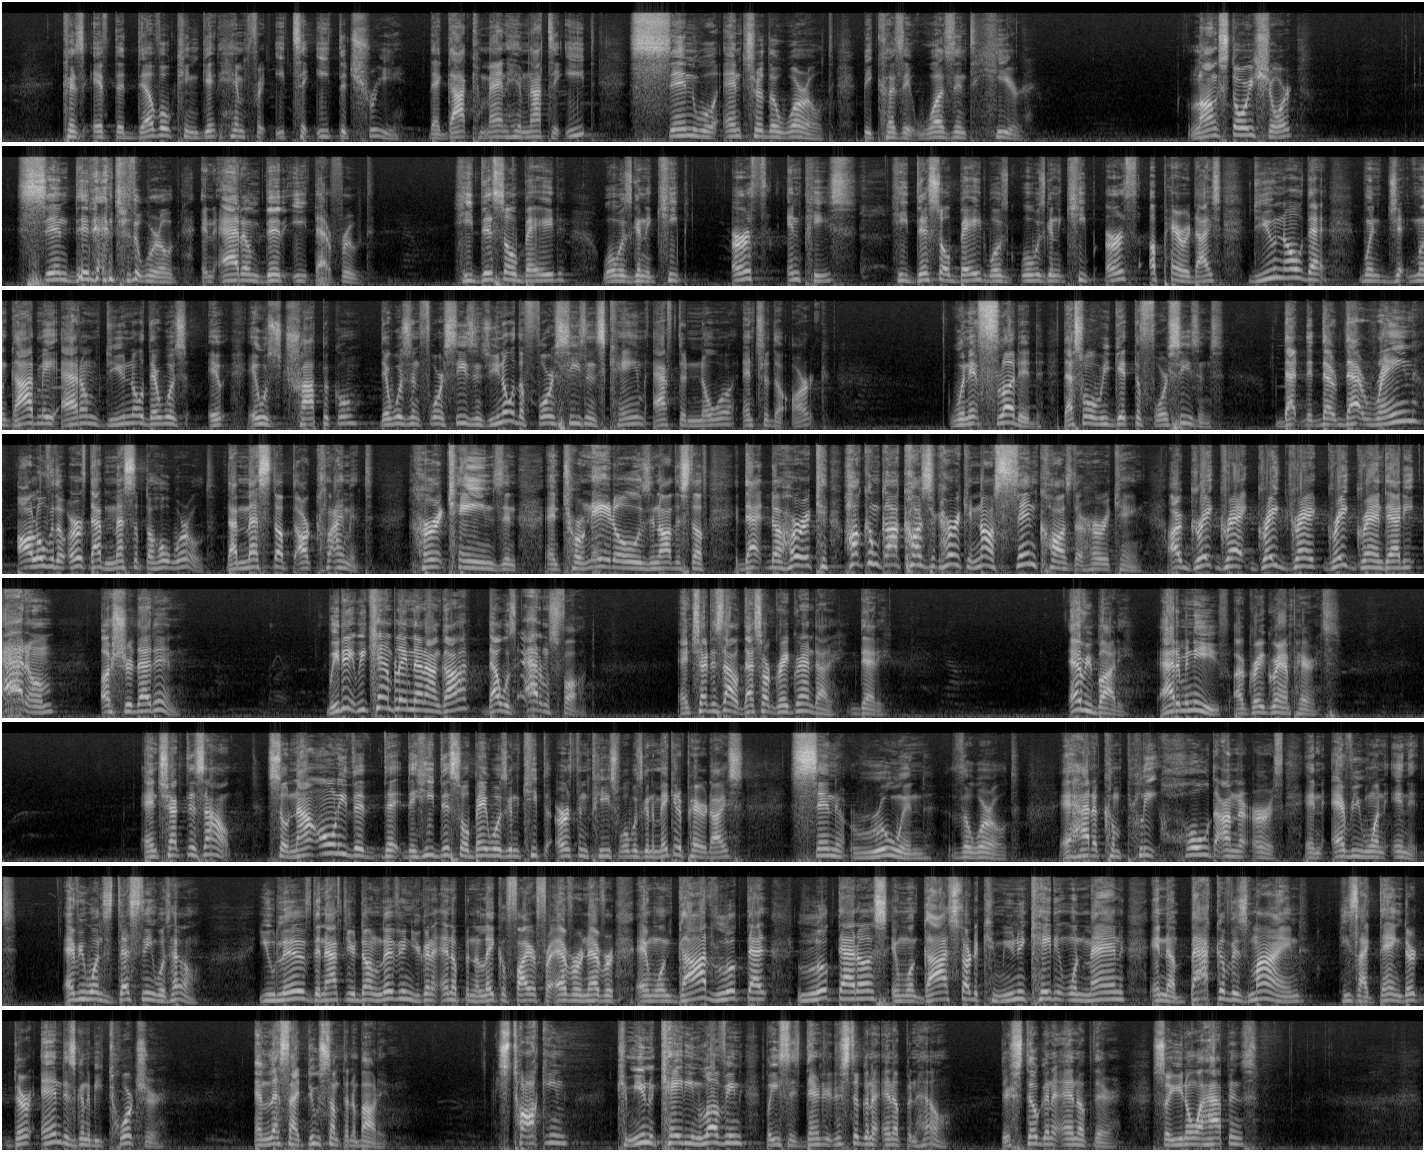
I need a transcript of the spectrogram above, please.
Because if the devil can get him for eat, to eat the tree that God commanded him not to eat, sin will enter the world because it wasn't here. Long story short, sin did enter the world and Adam did eat that fruit. He disobeyed what was going to keep earth in peace. he disobeyed was what was going to keep earth a paradise. Do you know that when, when God made Adam, do you know there was, it, it was tropical? There wasn't four seasons. You know the four seasons came after Noah entered the ark? When it flooded, that's where we get the four seasons. That, that, that rain all over the earth, that messed up the whole world. That messed up our climate hurricanes and, and tornadoes and all this stuff. That the hurricane, how come God caused a hurricane? No, sin caused a hurricane. Our great great great great great granddaddy Adam ushered that in. We didn't we can't blame that on God. That was Adam's fault. And check this out, that's our great granddaddy, daddy. Everybody, Adam and Eve, our great grandparents. And check this out. So not only did, did, did he disobey what was going to keep the earth in peace, what was going to make it a paradise, sin ruined the world. It had a complete hold on the earth and everyone in it. Everyone's destiny was hell. You lived, and after you're done living, you're going to end up in the lake of fire forever and ever. And when God looked at looked at us, and when God started communicating with man in the back of his mind, he's like, "Dang, their their end is going to be torture, unless I do something about it." He's talking, communicating, loving, but he says they're, they're still going to end up in hell. They're still going to end up there. So you know what happens?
